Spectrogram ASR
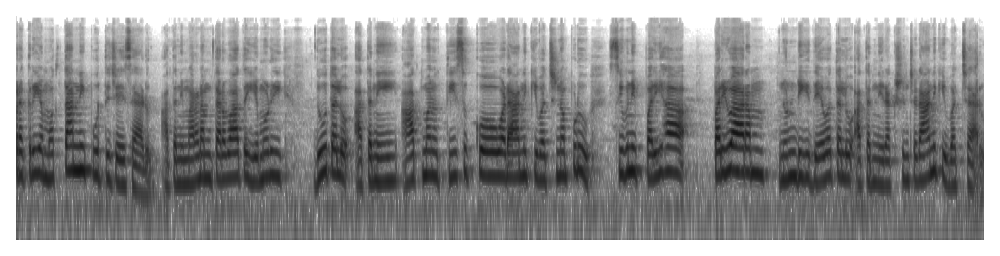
ప్రక్రియ మొత్తాన్ని పూర్తి చేశాడు. అతని మరణం తర్వాత యముడి దూతలు అతని ఆత్మను తీసుకోవడానికి వచ్చినప్పుడు శివుని పరిహా పరివారం నుండి దేవతలు అతన్ని రక్షించడానికి వచ్చారు.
